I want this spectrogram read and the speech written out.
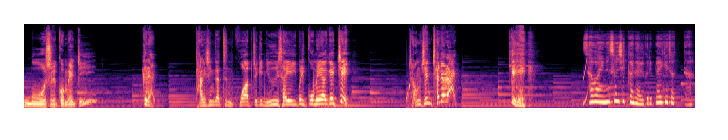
무엇을 꼬매지? 그래. 당신 같은 고압적인 의사의 입을 꼬매야겠지. 정신 차려라. 사와이는 순식간에 얼굴이 빨개졌다.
